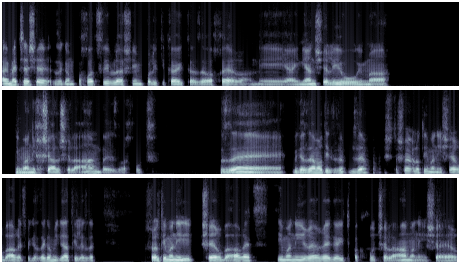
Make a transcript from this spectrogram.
האמת שזה גם פחות סביב להאשים פוליטיקאי כזה או אחר. אני, העניין שלי הוא עם, ה, עם הנכשל של העם באזרחות. זה, בגלל זה אמרתי, זה, זה, שאתה שואל אותי אם אני אשאר בארץ, בגלל זה גם הגעתי לזה. שואל אותי אם אני אשאר בארץ, אם אני אראה רגע התפכחות של העם, אני אשאר.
